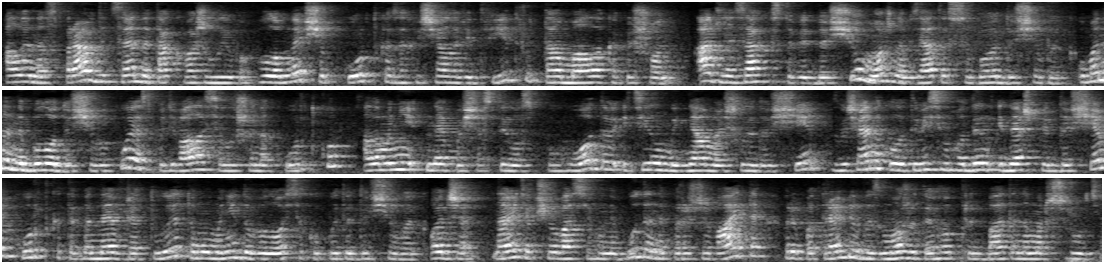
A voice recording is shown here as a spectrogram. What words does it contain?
але насправді це не так важливо. Головне, щоб куртка захищала від вітру та мала капюшон. А для захисту від дощу можна взяти з собою дощовик. У мене не було дощовику, я сподівалася лише на куртку, але мені не пощастило з погодою і цілими днями йшли дощі. Звичайно, коли ти 8 годин ідеш під дощем, куртка тебе не врятує, тому мені довелося купити дощовик. Отже, навіть якщо у вас його не буде, не переживайте. При потребі ви зможете його придбати на маршруті.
